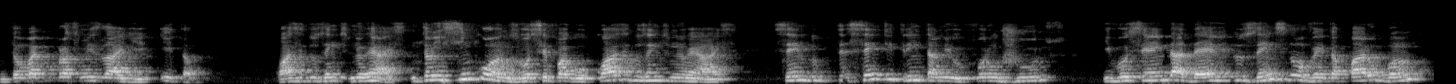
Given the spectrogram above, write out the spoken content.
Então vai para o próximo slide, Ítalo. Quase 200 mil reais. Então, em cinco anos, você pagou quase 200 mil reais, sendo 130 mil foram juros, e você ainda deve 290 para o banco,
